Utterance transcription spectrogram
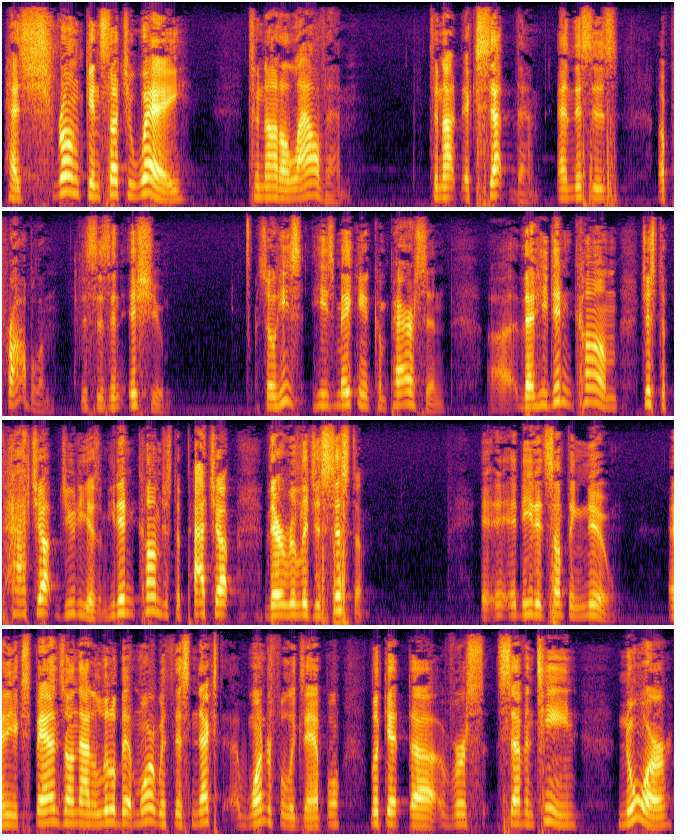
has shrunk in such a way to not allow them, to not accept them. And this is a problem. This is an issue. So he's, he's making a comparison uh, that he didn't come just to patch up Judaism. He didn't come just to patch up their religious system. It, it needed something new. And he expands on that a little bit more with this next wonderful example. Look at uh, verse 17. Nor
